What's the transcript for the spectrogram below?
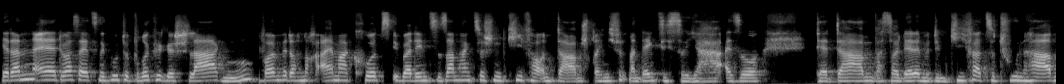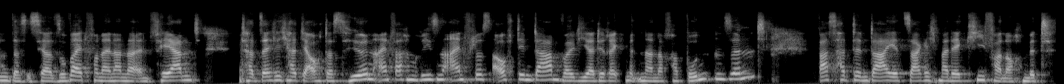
Ja, dann, äh, du hast ja jetzt eine gute Brücke geschlagen. Wollen wir doch noch einmal kurz über den Zusammenhang zwischen Kiefer und Darm sprechen. Ich finde, man denkt sich so, ja, also der Darm, was soll der denn mit dem Kiefer zu tun haben? Das ist ja so weit voneinander entfernt. Tatsächlich hat ja auch das Hirn einfach einen riesen Einfluss auf den Darm, weil die ja direkt miteinander verbunden sind. Was hat denn da jetzt, sage ich mal, der Kiefer noch mit,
